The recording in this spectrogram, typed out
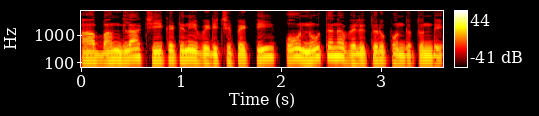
ఆ బంగ్లా చీకటిని విడిచిపెట్టి ఓ నూతన వెలుతురు పొందుతుంది.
